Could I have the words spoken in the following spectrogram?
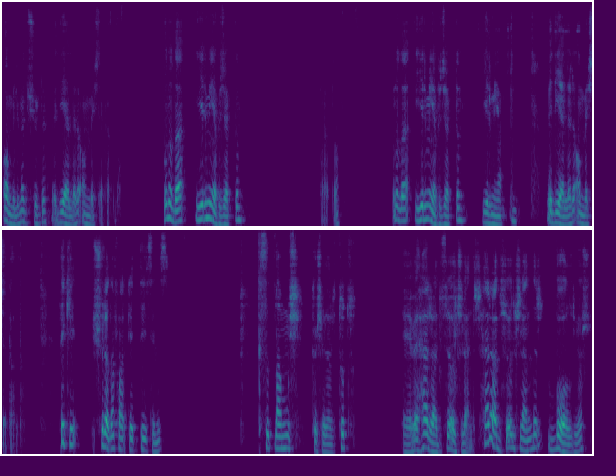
10 milime düşürdü ve diğerleri 15'te kaldı. Bunu da 20 yapacaktım. Pardon. Bunu da 20 yapacaktım. 20 yaptım. Ve diğerleri 15'te kaldı. Peki şurada fark ettiyseniz kısıtlanmış köşeleri tut e, ve her radüsü ölçülendir. Her radüsü ölçülendir bu oluyor.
